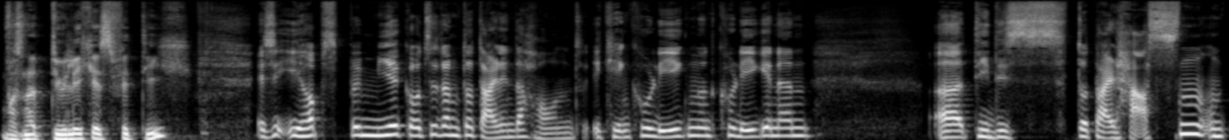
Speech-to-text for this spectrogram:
was Natürliches für dich? Also ich habe es bei mir Gott sei Dank total in der Hand. Ich kenne Kollegen und Kolleginnen, die das total hassen und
